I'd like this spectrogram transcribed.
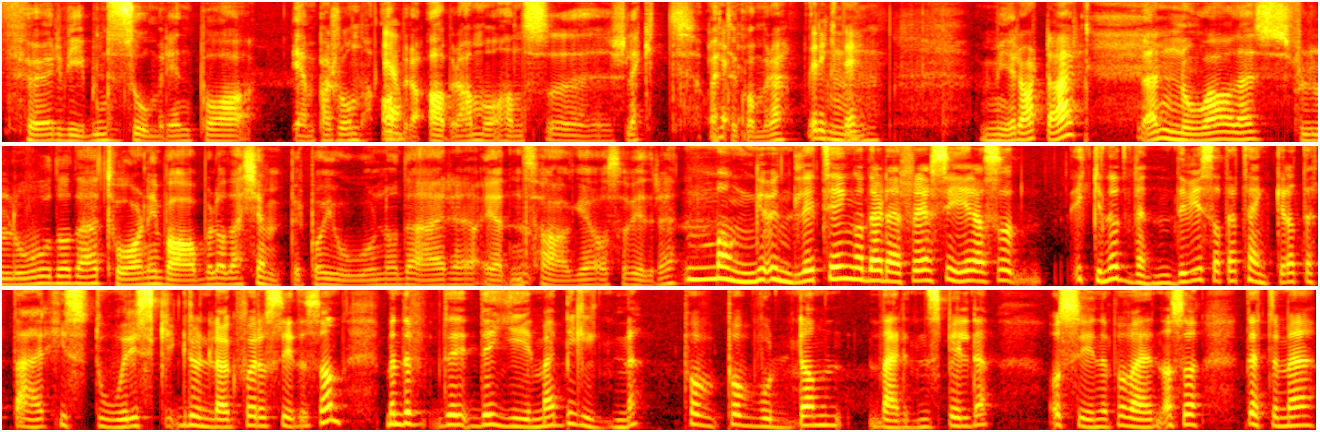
Før Bibelen zoomer inn på én person, Ja. Abra Abraham og hans eh, slekt og etterkommere. Riktig. Mye rart der. Det er Noah, og det er flod, og det er tårn i Babel, og det er kjemper på jorden, og det er eh, Edens hage, osv. mange underlige ting, og det er derfor jeg sier altså ikke nødvendigvis at jeg tenker at dette er historisk grunnlag for å si det sånn, men det, det, det gir meg bildene på, på hvordan verdensbildet og synet på verden Altså dette med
